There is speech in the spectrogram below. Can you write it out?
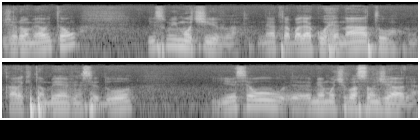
Jeromel. Então isso me motiva, né? Trabalhar com o Renato, um cara que também é vencedor. E esse é, o, é a minha motivação diária,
